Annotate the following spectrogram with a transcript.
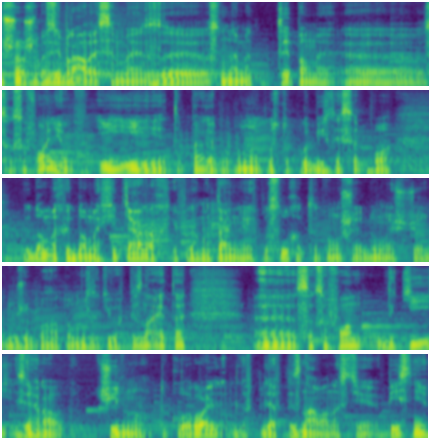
Що ж, розібралися ми з основними типами е, саксофонів, і тепер я пропоную просто пробігтися по відомих відомих хітярах і фрагментально їх послухати, тому що я думаю, що дуже багато музиків впізнаєте. Е, Саксофон, який зіграв чільну таку роль для впізнаваності пісні.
